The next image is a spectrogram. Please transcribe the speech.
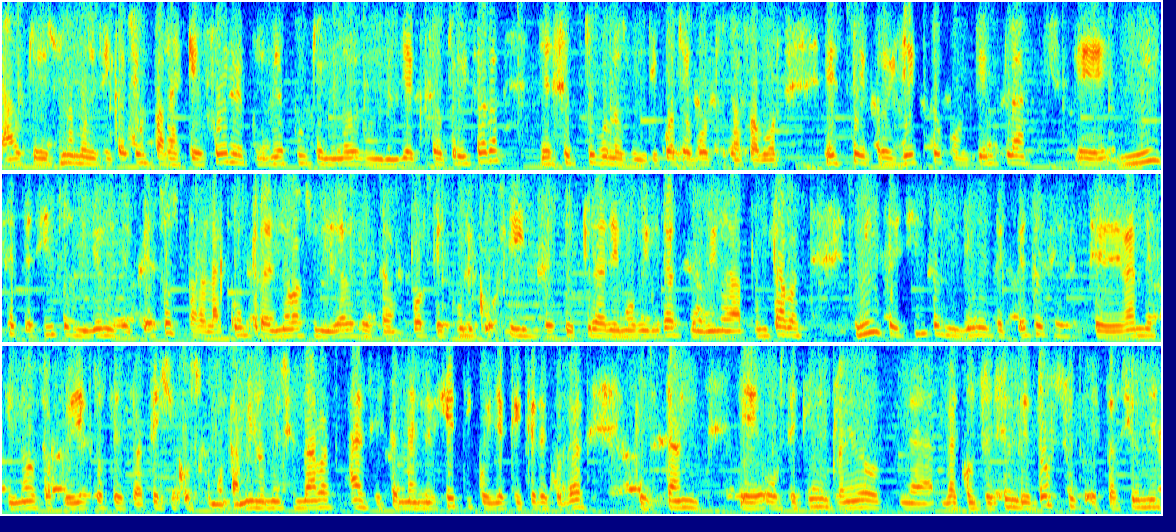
autorizó una modificación para que fuera el primer punto en el orden del día que se autorizara, ya se obtuvo los 24 votos a favor. Este proyecto contempla eh, 1.700 millones de pesos para la compra de nuevas unidades de transporte público e infraestructura de movilidad, como bien apuntabas. 1.600 millones de pesos se, serán destinados a proyectos estratégicos, como también lo mencionabas, al sistema energético, ya que hay que recordar que están eh, o se tienen planeado la, la construcción de dos subestaciones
